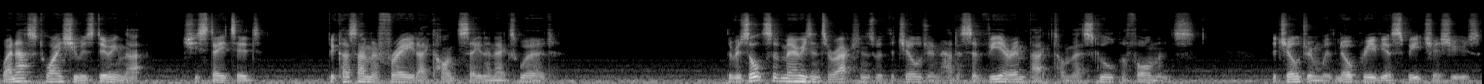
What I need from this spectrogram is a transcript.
When asked why she was doing that, she stated, Because I'm afraid I can't say the next word. The results of Mary's interactions with the children had a severe impact on their school performance. The children with no previous speech issues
